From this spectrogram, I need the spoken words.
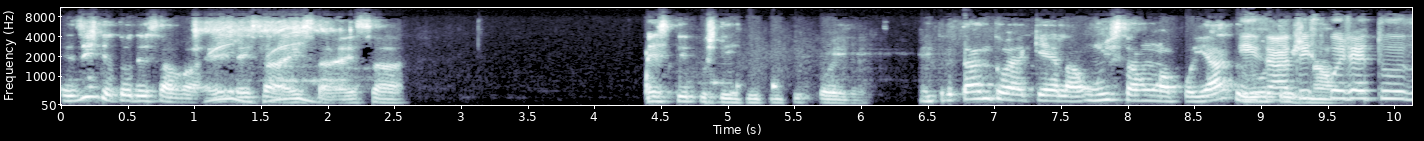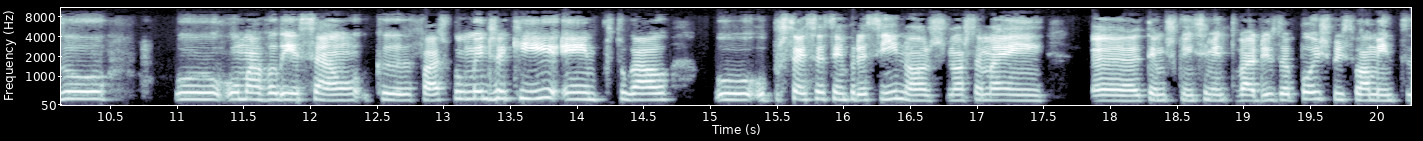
existe toda essa essa essa, essa esse tipo de, de, coisa. Entretanto, é aquela, uns são apoiados, Exato, outros não. depois é tudo o, uma avaliação que faz, pelo menos aqui em Portugal, o, o processo é sempre assim, nós, nós também uh, temos conhecimento de vários apoios, principalmente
